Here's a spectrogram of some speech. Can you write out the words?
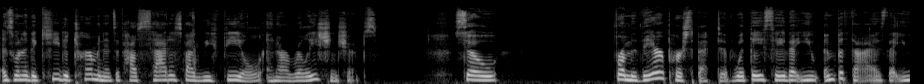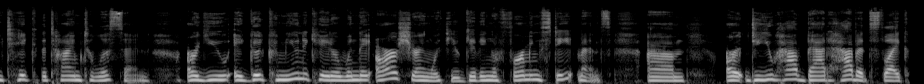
is one of the key determinants of how satisfied we feel in our relationships. So, from their perspective, would they say that you empathize, that you take the time to listen? Are you a good communicator when they are sharing with you, giving affirming statements? Um, do you have bad habits like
